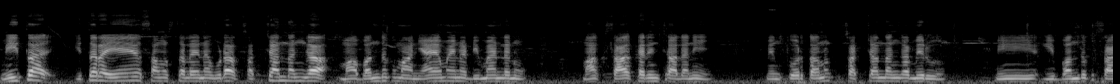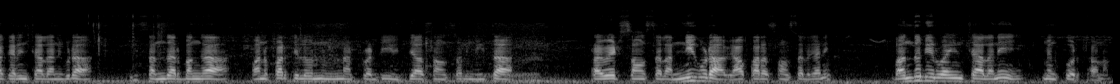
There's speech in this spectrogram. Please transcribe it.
మిగతా ఇతర ఏ ఏ సంస్థలైనా కూడా స్వచ్ఛందంగా మా బంధుకు మా న్యాయమైన డిమాండ్లను మాకు సహకరించాలని మేము కోరుతాను. స్వచ్ఛందంగా మీరు మీ ఈ బంధుకు సహకరించాలని కూడా ఈ సందర్భంగా వనపర్తిలో ఉన్నటువంటి విద్యా సంస్థలు మిగతా ప్రైవేట్ సంస్థలు అన్నీ కూడా వ్యాపార సంస్థలు కానీ బంధు నిర్వహించాలని మేము కోరుతున్నాం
